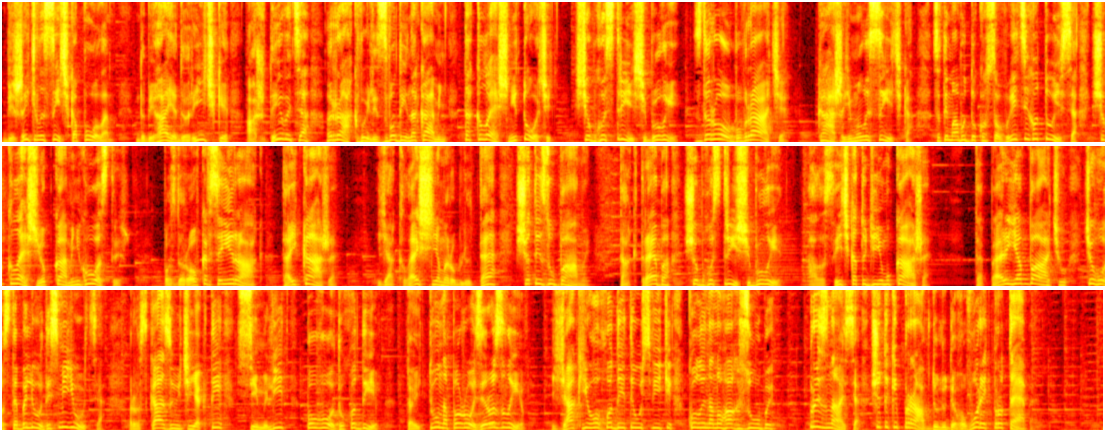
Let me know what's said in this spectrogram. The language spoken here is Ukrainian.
Біжить лисичка полем, добігає до річки, аж дивиться, рак виліз з води на камінь та клешні точить, щоб гостріші були. Здоров був, раче! Каже йому лисичка, це ти, мабуть, до косовиці готуєшся, що клешні об камінь гостриш. Поздоровкався і рак, та й каже: Я клешнями роблю те, що ти зубами. Так треба, щоб гостріші були. А лисичка тоді йому каже: Тепер я бачу, чого з тебе люди сміються, розказуючи, як ти сім літ по воду ходив, та й ту на порозі розлив. Як його ходити у світі, коли на ногах зуби? Признайся, що таки правду люди говорять про тебе.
